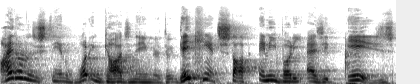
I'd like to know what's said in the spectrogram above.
I don't understand what in God's name they're doing. They can't stop anybody as it is.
